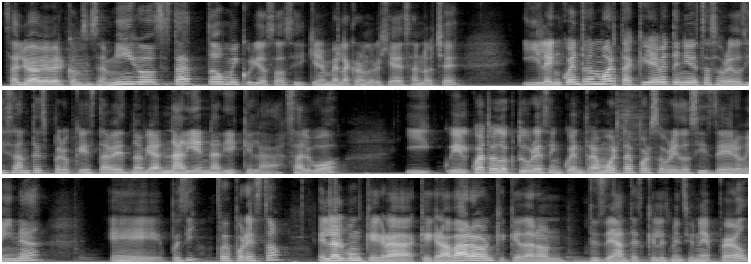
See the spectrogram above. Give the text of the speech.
salió a beber con sus amigos, está todo muy curioso si quieren ver la cronología de esa noche. Y la encuentran muerta, que ya había tenido esta sobredosis antes, pero que esta vez no había nadie, nadie que la salvó. Y, el 4 de octubre se encuentra muerta por sobredosis de heroína. Eh, pues sí, fue por esto. El álbum que, gra- que grabaron, que quedaron desde antes que les mencioné, Pearl,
